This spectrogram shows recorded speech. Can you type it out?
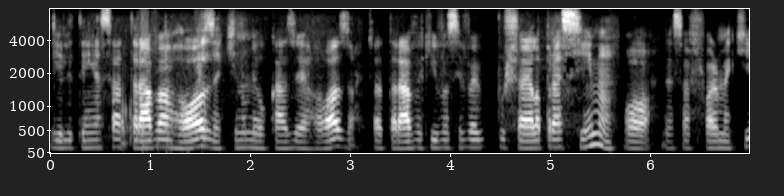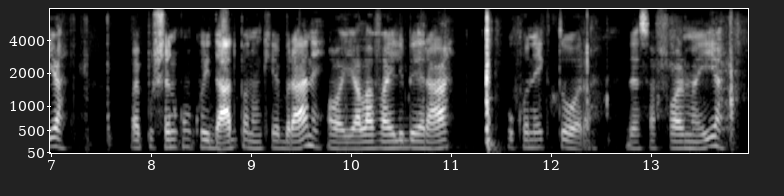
e ele tem essa trava rosa, que no meu caso é rosa. Essa trava aqui você vai puxar ela para cima, ó, dessa forma aqui, ó. Vai puxando com cuidado para não quebrar, né? Ó, e ela vai liberar o conector, ó. Dessa forma aí, ó.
